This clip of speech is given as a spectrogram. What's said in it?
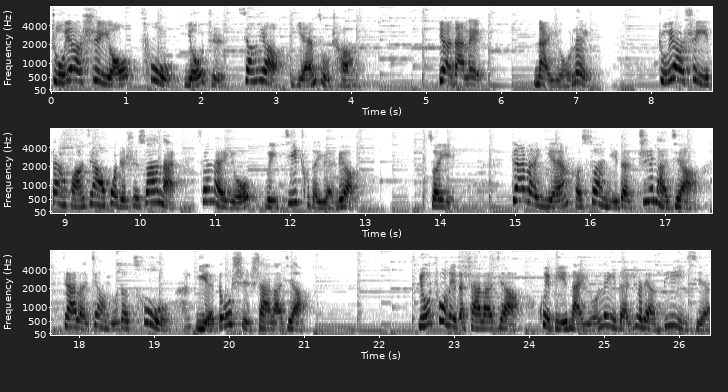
主要是由醋、油脂、香料、盐组成。第二大类，奶油类，主要是以蛋黄酱或者是酸奶、酸奶油为基础的原料。所以，加了盐和蒜泥的芝麻酱，加了酱油的醋，也都是沙拉酱。油醋类的沙拉酱会比奶油类的热量低一些。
